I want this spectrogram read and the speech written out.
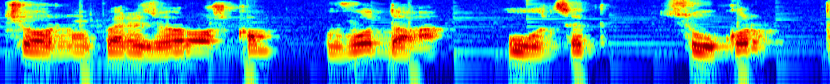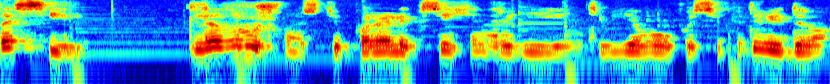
чорний перець горошком, вода, оцет, цукор та сіль. Для зручності перелік всіх інгредієнтів є в описі під відео.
